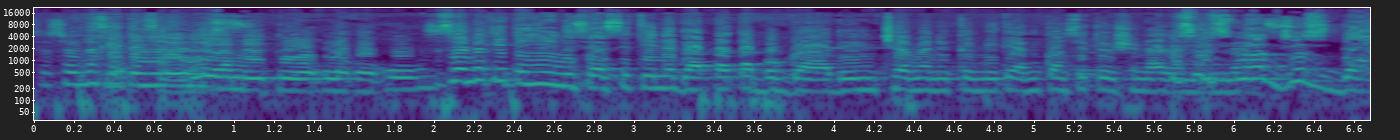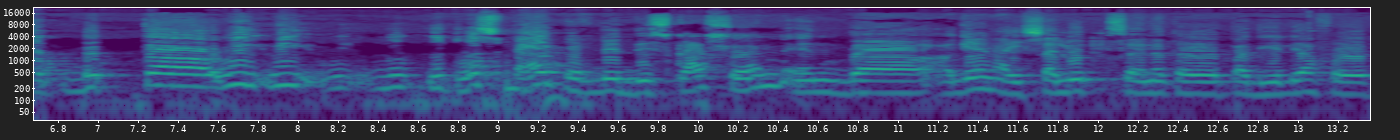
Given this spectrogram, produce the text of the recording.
So, sir, nakita niyo Sorry, yung, ah, may 2 o'clock ako. so, sir, nakita niyo yung necessity na dapat abogado yung chairman ng Committee on Constitutional It's, it's not just that, but uh, we, we, we, we- it was part of the discussion, and uh, again, I salute Senator Padilla for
